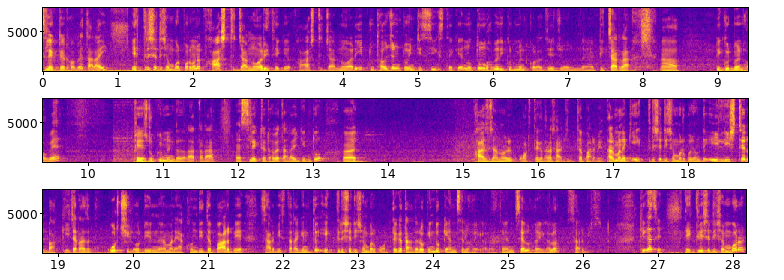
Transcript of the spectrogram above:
সিলেক্টেড হবে, তারাই একত্রিশে ডিসেম্বর পর মানে ফার্স্ট জানুয়ারি থেকে first January two thousand twenty six থেকে নতুনভাবে রিক্রুটমেন্ট করা যে টিচাররা রিক্রুটমেন্ট হবে ফ্রেশ রিক্রুটমেন্টের দ্বারা তারা সিলেক্টেড হবে, তারাই কিন্তু ফার্স্ট জানুয়ারির পর থেকে তারা সার্ভিস দিতে পারবে। তার মানে কি, একত্রিশে ডিসেম্বর পর্যন্ত এই লিস্টের বাকি যারা করছিল মানে এখন দিতে পারবে সার্ভিস তারা কিন্তু একত্রিশে ডিসেম্বর পর থেকে তাদেরও কিন্তু ক্যান্সেল হয়ে গেল ক্যান্সেল হয়ে গেল সার্ভিস ঠিক আছে? একত্রিশে ডিসেম্বরের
